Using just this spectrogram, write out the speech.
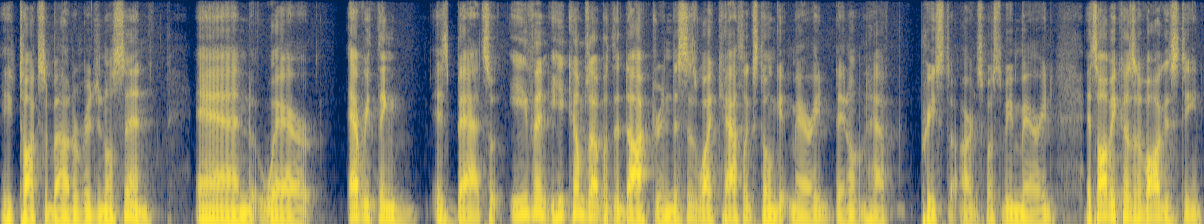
he talks about original sin and where everything is bad. So even he comes up with the doctrine. This is why Catholics don't get married. They don't have priests aren't supposed to be married. It's all because of Augustine.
